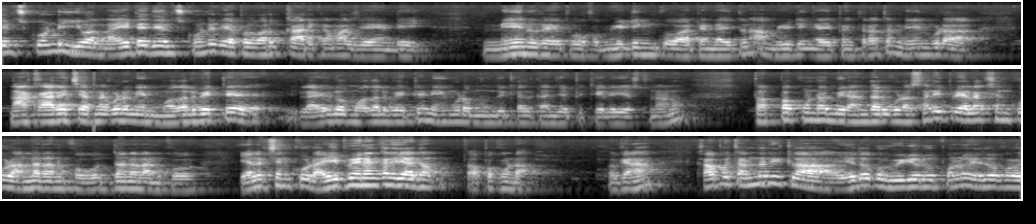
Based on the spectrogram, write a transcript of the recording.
తెలుసుకోండి ఇవాళ నైటే తెలుసుకోండి రేపటి వరకు కార్యక్రమాలు చేయండి. నేను రేపు ఒక మీటింగ్కు అటెండ్ అవుతాను ఆ మీటింగ్ అయిపోయిన తర్వాత నేను కూడా నా కార్యాచరణ కూడా నేను మొదలుపెట్టే లైవ్లో మొదలుపెట్టే నేను కూడా ముందుకు వెళ్తాను అని చెప్పి తెలియజేస్తున్నాను. తప్పకుండా మీరు అందరు కూడా సరే ఇప్పుడు ఎలక్షన్ కూడా అన్నారు అనుకో వద్దన్నారు అనుకో ఎలక్షన్ కూడా అయిపోయినాకనే చేద్దాం తప్పకుండా. ఓకేనా? కాకపోతే అందరు ఇట్లా ఏదో ఒక వీడియో రూపంలో ఏదో ఒక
